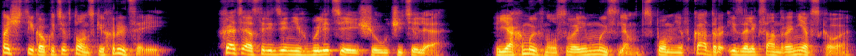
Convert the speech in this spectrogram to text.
Почти как у тевтонских рыцарей. Хотя среди них были те еще учителя. Я хмыкнул своим мыслям, вспомнив кадр из Александра Невского,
